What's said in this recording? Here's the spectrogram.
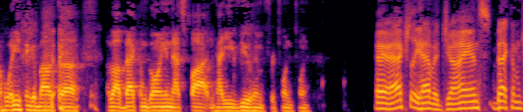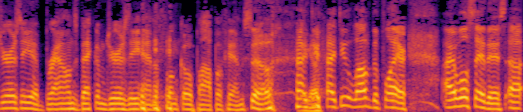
what do you think about, uh, about Beckham going in that spot and how do you view him for 2020? Hey, I actually have a Giants Beckham jersey, a Browns Beckham jersey, and a Funko Pop of him. So I do, I do love the player. I will say this, uh,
